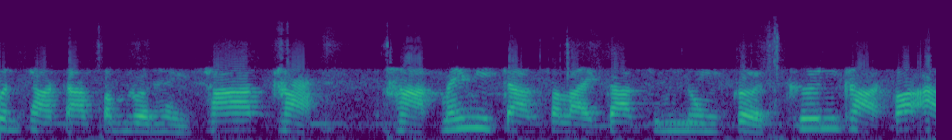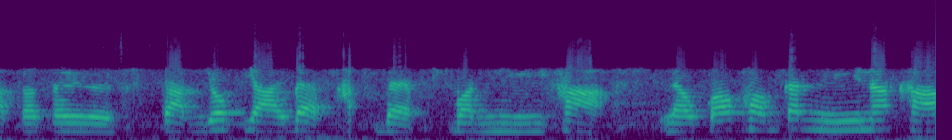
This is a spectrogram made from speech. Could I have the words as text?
บัญชาการตำรวจแห่งชาติค่ะหากไม่มีการสลายการชุมนุมเกิดขึ้นค่ะ ก็อาจจะเจอการยกย้ายแบบแบบวันนี้ค่ะ แล้วก็พร้อมกันนี้นะคะ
